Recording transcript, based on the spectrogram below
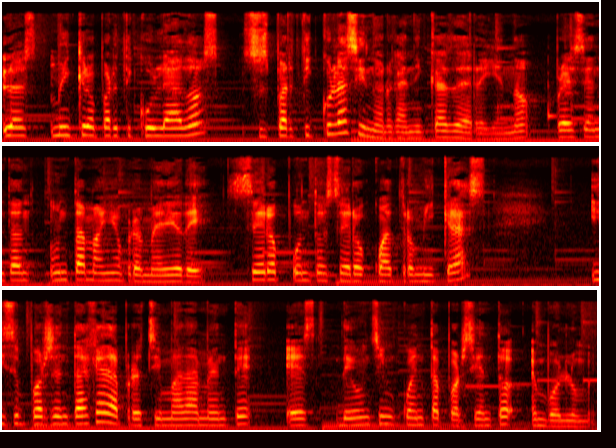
Los microparticulados, sus partículas inorgánicas de relleno, presentan un tamaño promedio de 0.04 micras y su porcentaje de aproximadamente es de un 50% en volumen.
